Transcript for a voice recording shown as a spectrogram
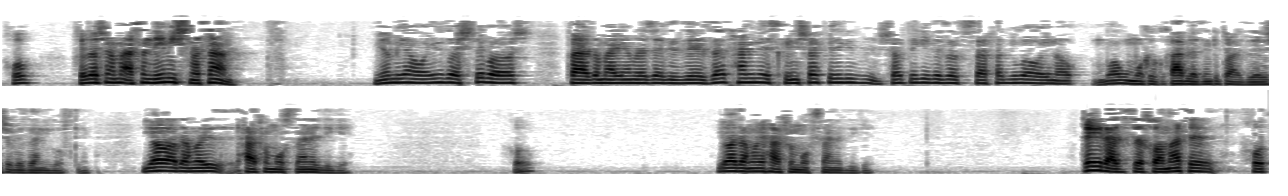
خب خیلی هم اصلا نمی‌شناسم. میان میگن آقا اینو داشته باش. فردا مریم رجوی زیر زد همین اسکرین شات بگید شات بگید از صفحت بگو آقا اینا ما موقع قبل از اینکه تو از زیرشو بزنی گفتیم. یا آدم های حرف مستند دیگه. خب؟ یا آدم های حرف مستند دیگه. غیر از زخامت خود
